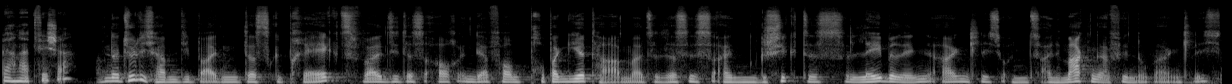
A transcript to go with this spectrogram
Bernhard Fischer? Natürlich haben die beiden das geprägt, weil sie das auch in der Form propagiert haben. Also das ist ein geschicktes Labeling eigentlich und eine Markenerfindung eigentlich,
